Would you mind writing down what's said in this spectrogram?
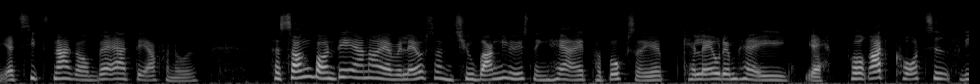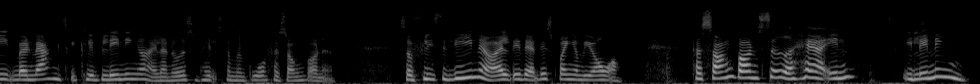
jeg tit snakker om. Hvad er det er for noget? Fasonbånd, det er, når jeg vil lave sådan en chubang-løsning her af et par bukser. Jeg kan lave dem her i, ja, på ret kort tid, fordi man hverken skal klippe lindinger eller noget som helst, når man bruger fasonbåndet. Så fliseline og alt det der, det springer vi over. Fasonbånd sidder herinde i lindingen,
